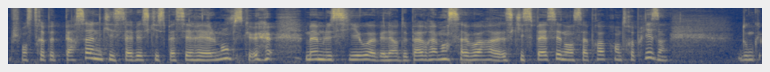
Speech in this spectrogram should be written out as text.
je pense très peu de personnes qui savaient ce qui se passait réellement, parce que même le CEO avait l'air de pas vraiment savoir ce qui se passait dans sa propre entreprise. Donc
